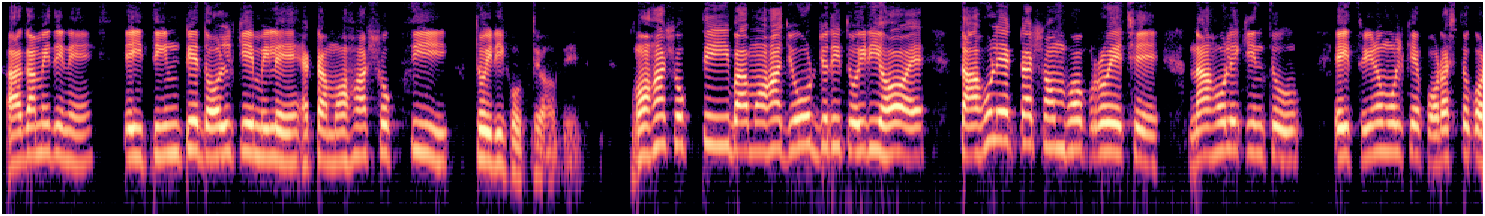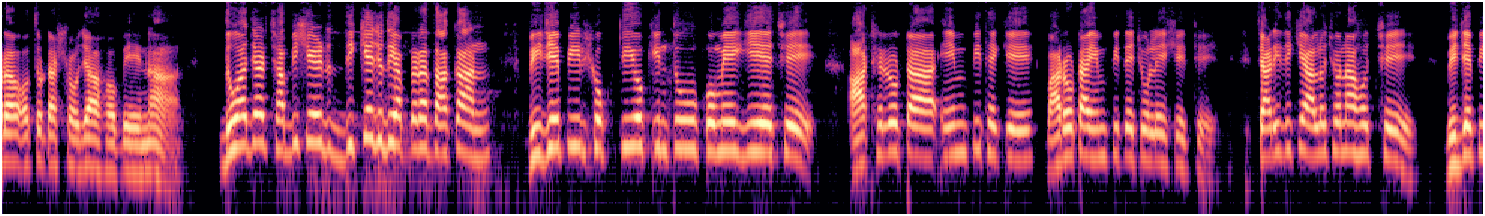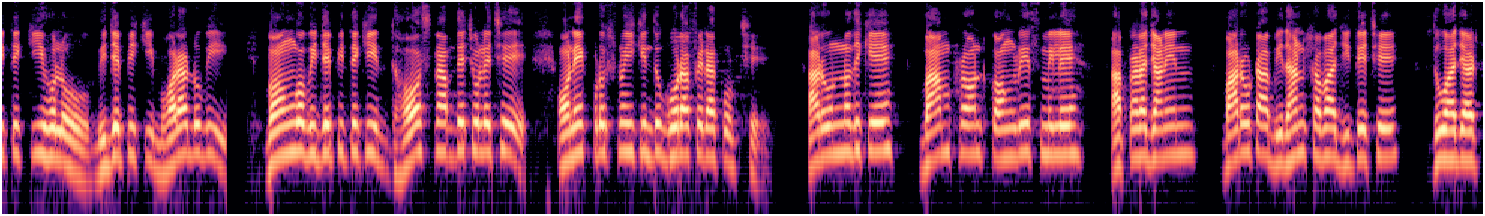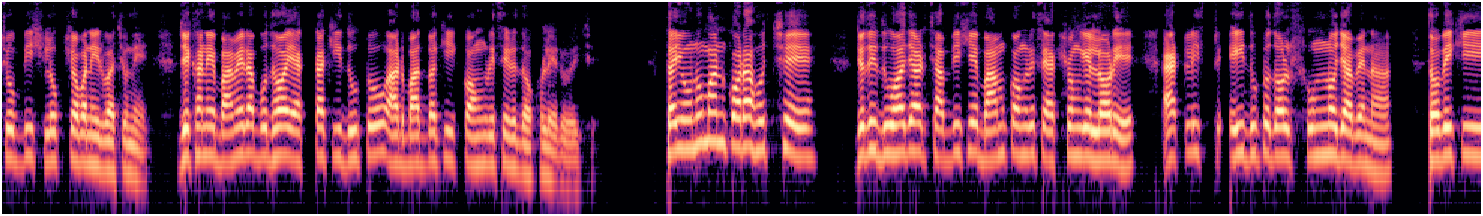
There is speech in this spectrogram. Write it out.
আগামী দিনে এই তিনটে দলকে মিলে একটা মহাশক্তি তৈরি করতে হবে। মহাশক্তি বা মহাজোট যদি তৈরি হয়, তাহলে একটা সম্ভব রয়েছে। না হলে কিন্তু এই তৃণমূলকে পরাস্ত করা অতটা সোজা হবে না। দু হাজার ছাব্বিশের দিকে যদি আপনারা তাকান বিজেপির শক্তিও কিন্তু কমে গিয়েছে। আঠেরোটা এমপি থেকে বারোটা এমপিতে চলে এসেছে। চারিদিকে আলোচনা হচ্ছে, বিজেপিতে কি হলো? বিজেপি কি ভরাডুবি? বঙ্গ বিজেপিতে কি ধস নামতে চলেছে? অনেক প্রশ্নই কিন্তু ঘোরাফেরা করছে। আর অন্যদিকে বাম ফ্রন্ট কংগ্রেস মিলে, আপনারা জানেন, বারোটা বিধানসভা জিতেছে। দু হাজার চব্বিশ লোকসভা নির্বাচনে, যেখানে বামেরা বোধহয় একটা কি দুটো আর বাদবাকি কংগ্রেসের দখলে রয়েছে। তাই অনুমান করা হচ্ছে যদি দু হাজার ছাব্বিশে বাম কংগ্রেস একসঙ্গে লড়ে অ্যাটলিস্ট এই দুটো দল শূন্য যাবে না, তবে কি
